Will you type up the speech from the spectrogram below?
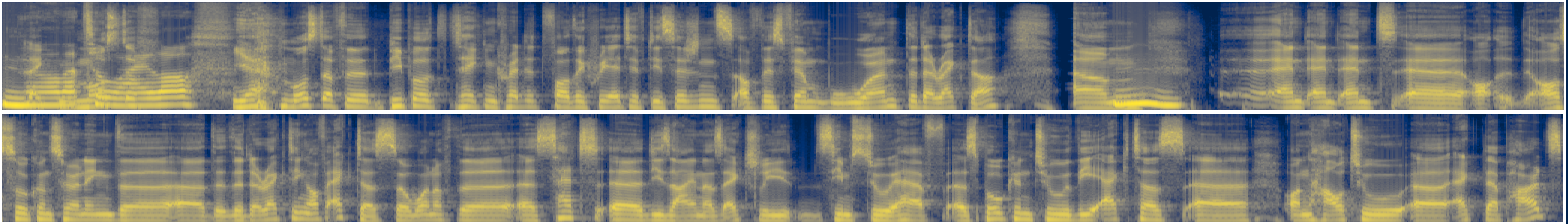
No, like most of off. yeah, most of the people taking credit for the creative decisions of this film weren't the director. Um, and and and uh, also concerning the, uh, the the directing of actors. So one of the uh, set uh, designers actually seems to have uh, spoken to the actors uh, on how to act their parts.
